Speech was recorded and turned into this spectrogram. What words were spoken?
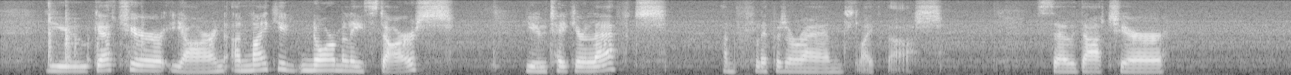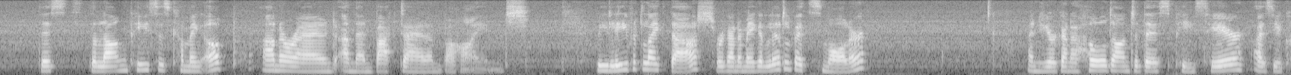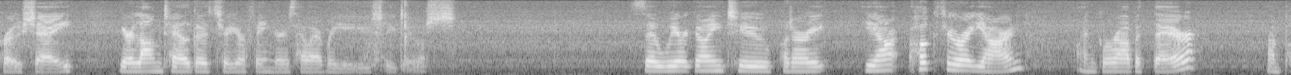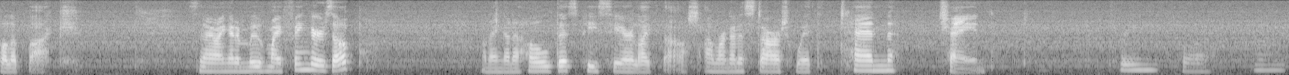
you get your yarn and like you normally start you take your left and flip it around like that. So that your this the long piece is coming up and around and then back down and behind. We leave it like that. We're going to make it a little bit smaller. And you're going to hold on to this piece here as you crochet your long tail goes through your fingers however you usually do it. So we are going to put our yarn, hook through our yarn and grab it there and pull it back. So now I'm going to move my fingers up and I'm going to hold this piece here like that and we're going to start with 10 chain. Three, four, five,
